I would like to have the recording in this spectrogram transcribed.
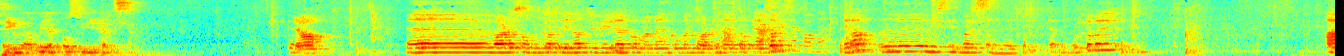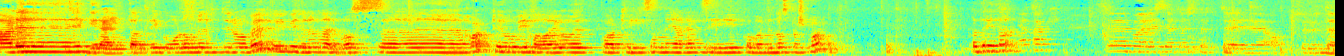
ting er med på å gi helse. Bra. Uh, var det sånn, Katrine, at du ville komme med en kommentar til det jeg kan det. Ja, uh, hvis vi bare sender den bortover. Er det greit at vi går noen minutter over? Vi begynner å nærme oss uh, hardt. Og vi har jo et par til som gjerne vil si kommer med noen spørsmål. Katrine? Ja, takk. Uh, bare si at jeg støtter absolutt det.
